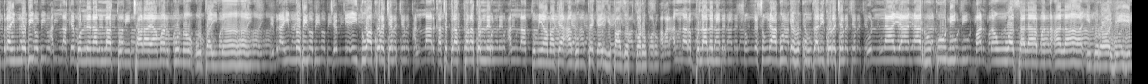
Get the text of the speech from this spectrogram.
ইব্রাহিম নবী আল্লাহকে বললেন আল্লাহ তুমি ছাড়া আমার কোনো উপায় নাই। ইব্রাহিম নবী যেমনি এই দোয়া করেছেন, আল্লাহর কাছে প্রার্থনা করলেন, আল্লাহ তুমি আমাকে আগুন থেকে হেফাজত করো। আমার আল্লাহ রাব্বুল আলামিন সঙ্গে সঙ্গে আগুনকে হুকুম জারি করেছেন কুল্লা ইয়া নারুকুনি বারদাও ওয়া সালামান আলা ইব্রাহিম।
